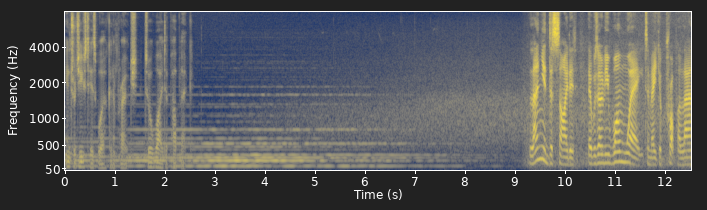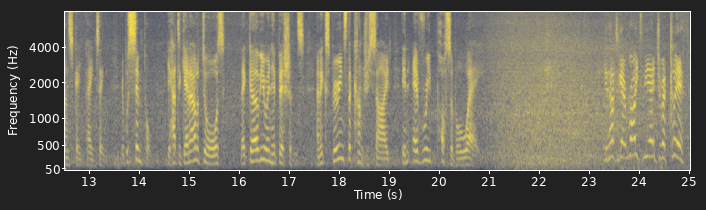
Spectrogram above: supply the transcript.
introduced his work and approach to a wider public. Lanyon decided there was only one way to make a proper landscape painting. It was simple. You had to get out of doors, let go of your inhibitions, and experience the countryside in every possible way. You'd have to get right to the edge of a cliff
